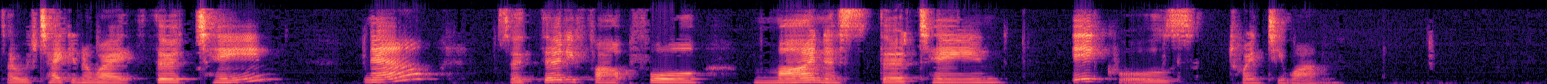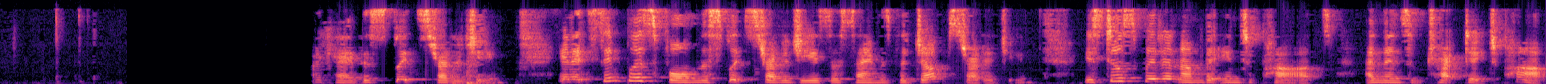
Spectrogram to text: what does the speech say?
So we've taken away 13 now, so 34 minus 13 equals 21. Okay, the split strategy. In its simplest form, the split strategy is the same as the jump strategy. You still split a number into parts and then subtract each part,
